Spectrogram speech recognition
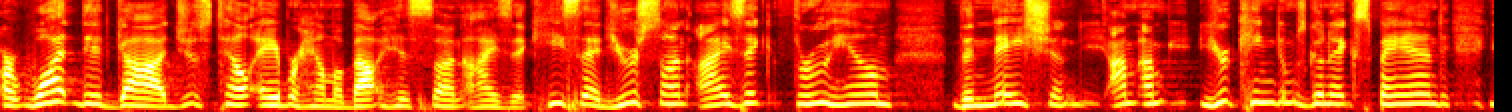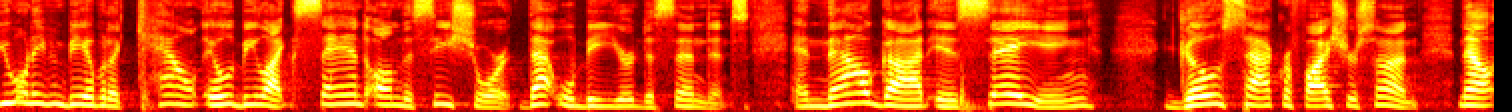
or what did God just tell Abraham about his son Isaac? He said, Your son Isaac, through him, the nation, I'm, I'm, your kingdom's going to expand. You won't even be able to count. It will be like sand on the seashore. That will be your descendants. And now God is saying, Go sacrifice your son. Now,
